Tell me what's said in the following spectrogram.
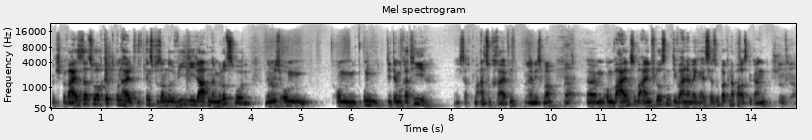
wirklich Beweise dazu auch gibt und halt insbesondere, wie die Daten dann benutzt wurden. Nämlich um, um, um die Demokratie, ich sag mal, anzugreifen, ja. nenne ich es mal. Ja. Ähm, um Wahlen zu beeinflussen. Die Wahl in Amerika ist ja super knapp ausgegangen. Stimmt, ja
